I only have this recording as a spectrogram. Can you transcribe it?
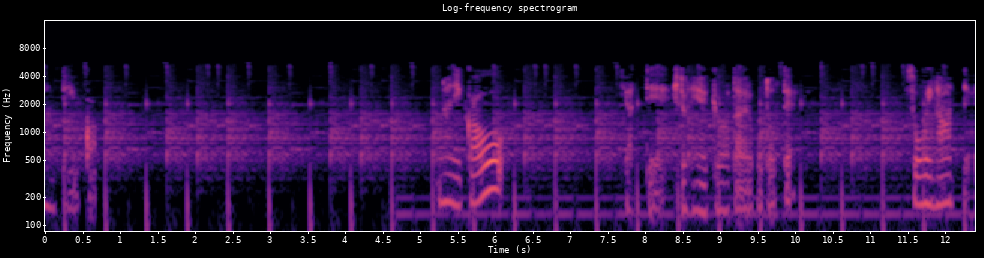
なんていうか。何かをって人に影響を与えることって、すごいなって。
